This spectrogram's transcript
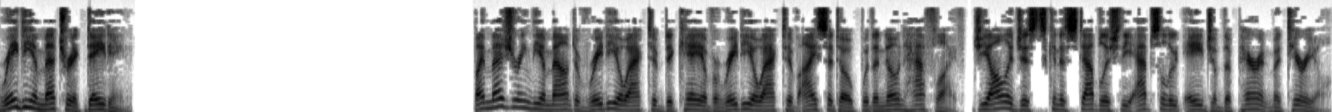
Radiometric dating By measuring the amount of radioactive decay of a radioactive isotope with a known half-life, geologists can establish the absolute age of the parent material.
